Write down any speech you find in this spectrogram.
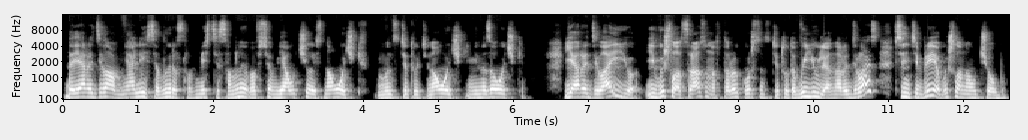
Да я родила, у меня Олеся выросла вместе со мной во всем. Я училась на очке в институте, на очке, не на заочке. Я родила ее и вышла сразу на второй курс института. В июле она родилась, в сентябре я вышла на учебу.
